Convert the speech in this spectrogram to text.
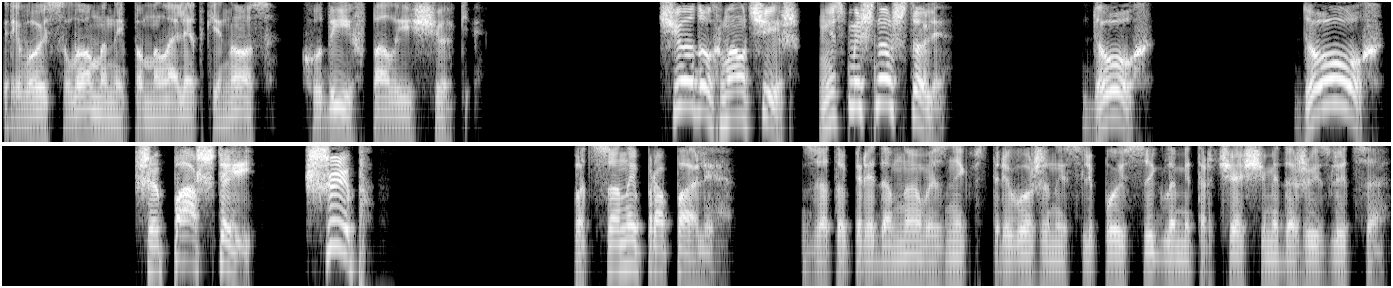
Кривой сломанный по малолетке нос, худые впалые щеки. «Чё, дух, молчишь? Не смешно, что ли?» «Дух! Дух! Шипаш ты! Шип!» Пацаны пропали. Зато передо мной возник встревоженный слепой с иглами, торчащими даже из лица.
